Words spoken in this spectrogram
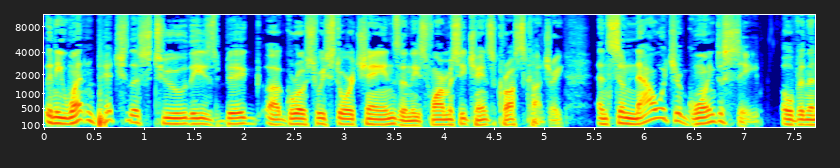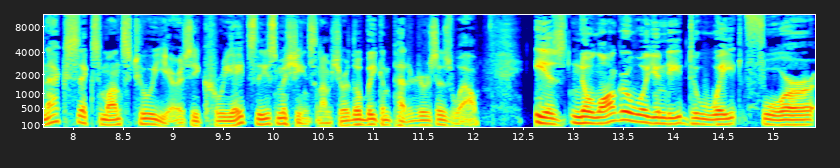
and he went and pitched this to these big uh, grocery store chains and these pharmacy chains across the country. And so now what you're going to see over the next six months to a year as he creates these machines, and I'm sure there'll be competitors as well, is no longer will you need to wait for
